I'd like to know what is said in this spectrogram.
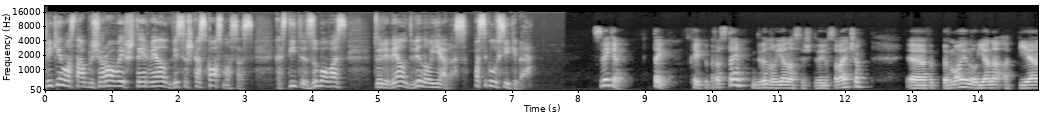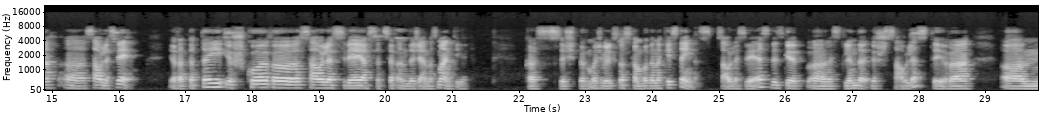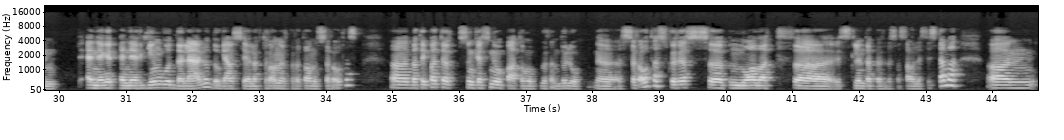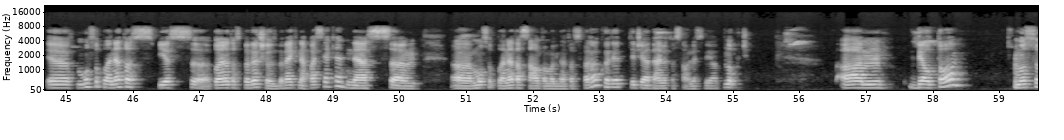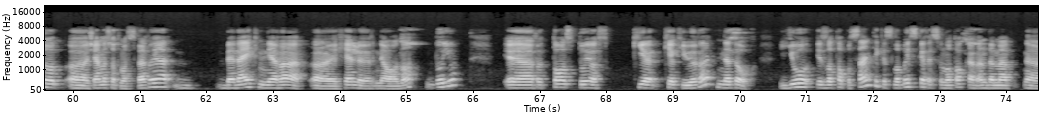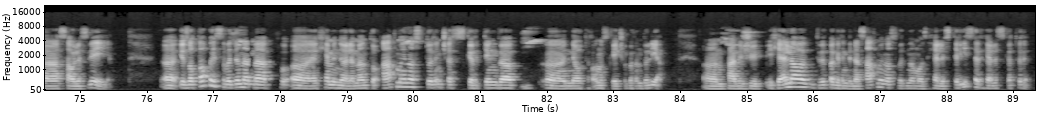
Sveiki, nuostabų žiūrovai, štai ir vėl visiškas kosmosas. Kastytis Zubovas turi vėl dvi naujienas. Pasiklausykime. Sveiki. Taip, kaip įprastai, dvi naujienos iš dviejų savaičių. Ir pirmoji naujiena apie uh, Saulės vėją. Ir apie tai, iš kur uh, Saulės vėjas atsiranda Žemės mantijoje. Kas iš pirmo žvilgsnio skamba gana keistai, nes Saulės vėjas visgi uh, sklinda iš Saulės, tai yra um, energingų dalelių, daugiausiai elektronų ir protonų srautas, bet taip pat ir sunkesnių atomų brandulių uh, srautas, kuris uh, nuolat sklinda per visą Saulės sistemą. Ir mūsų planetos, jis, planetos paviršiaus beveik nepasiekia, nes mūsų planetą saugo magnetosfera, kuri didžiąją dalį to Saulės vėjo nupučia. Dėl to mūsų Žemės atmosferoje beveik nėra helio ir neono dujų ir tos dujos, kiek, kiek jų yra, nedaug. Jų izotopų santykis labai skiriasi nuo to, ką randame Saulės vėjyje. Izotopais vadiname cheminių elementų atmainas turinčias skirtingą neutronų skaičių brandulyje. Pavyzdžiui, helio dvi pagrindinės atmainos vadinamos helis 3 ir helis 4.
